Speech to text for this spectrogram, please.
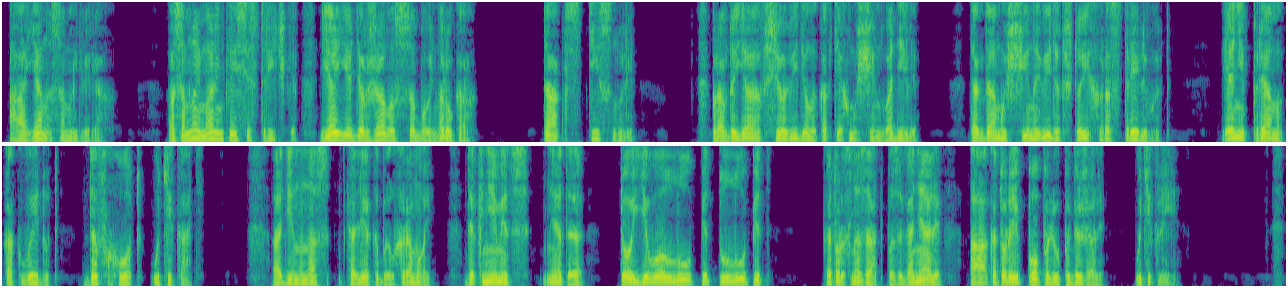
А я на самых дверях. А со мной маленькая сестричка. Я ее держала с собой, на руках. Так стиснули. Правда, я все видела, как тех мужчин водили. Тогда мужчины видят, что их расстреливают, и они прямо как выйдут, да вход утекать. Один у нас калека был, хромой, да к немец это, то его лупит, лупит, которых назад позагоняли, а которые по полю побежали, утекли.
